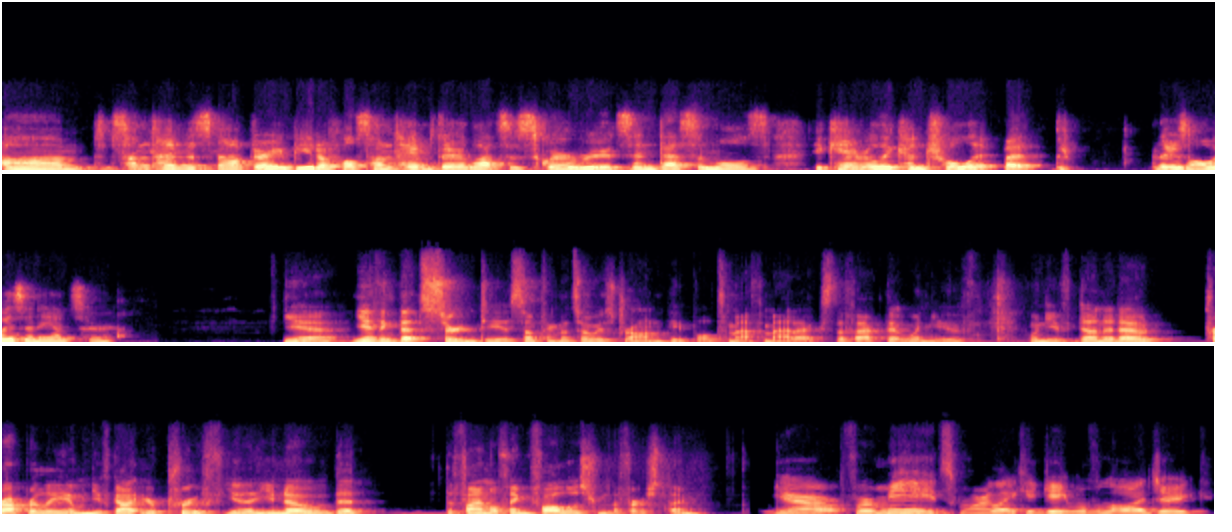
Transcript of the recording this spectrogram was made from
Um, sometimes it's not very beautiful. Sometimes there are lots of square roots and decimals. You can't really control it but there's always an answer. Yeah. Yeah i think that certainty is something that's always drawn people to mathematics. The fact that when you've when you've done it out properly and when you've got your proof you know you know that the final thing follows from the first thing. Yeah, for me, it's more like a game of logic.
